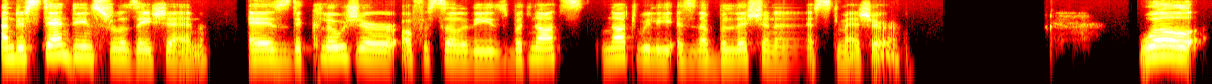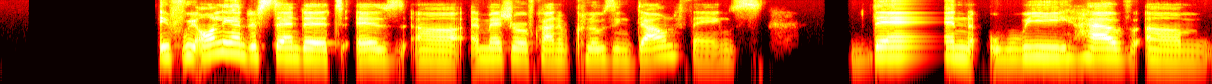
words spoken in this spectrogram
understand deinstitutionalization as the closure of facilities, but not, not really as an abolitionist measure? Well, if we only understand it as uh, a measure of kind of closing down things, then we have um,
